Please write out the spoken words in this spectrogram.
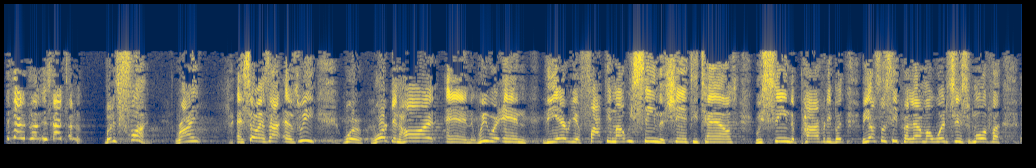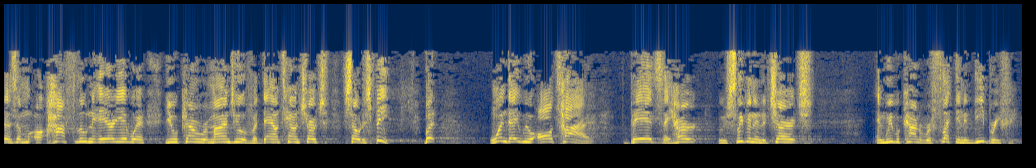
It's not, it's not, but it's fun, right? And so as I, as we were working hard and we were in the area of Fatima, we seen the shanty towns, we seen the poverty, but we also see Palermo, which is more of a, is a, a high-fluting area where you of remind you of a downtown church, so to speak. But one day we were all tired. Beds, they hurt. We were sleeping in the church and we were kind of reflecting and debriefing.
